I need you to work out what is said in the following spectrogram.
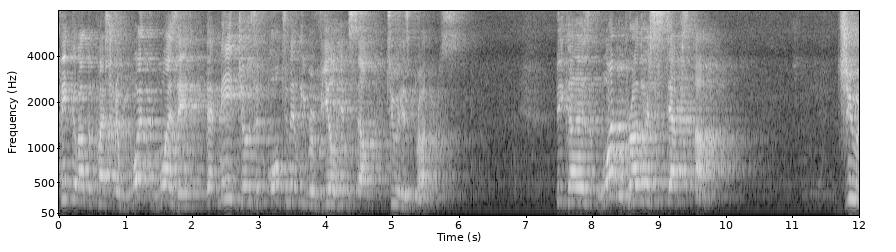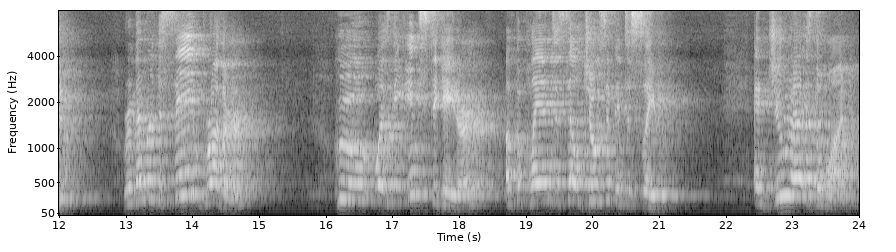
think about the question of what was it that made Joseph ultimately reveal himself to his brothers. Because one brother steps up. Judah. Remember the same brother who was the instigator of the plan to sell Joseph into slavery. And Judah is the one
